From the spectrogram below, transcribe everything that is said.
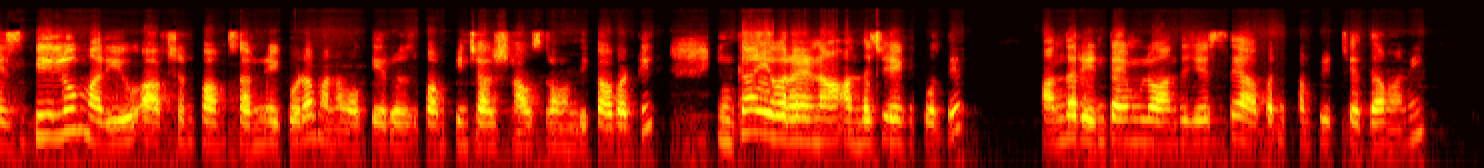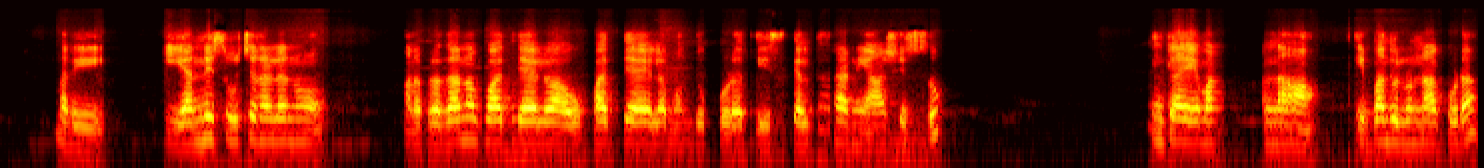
ఎస్బీలు మరియు ఆప్షన్ ఫామ్స్ అన్ని కూడా మనం ఒకే రోజు పంపించాల్సిన అవసరం ఉంది కాబట్టి ఇంకా ఎవరైనా అందజేయకపోతే అందరు ఇన్ టైంలో అందజేస్తే ఆ పని కంప్లీట్ చేద్దామని మరి ఈ అన్ని సూచనలను మన ప్రధాన ఉపాధ్యాయులు ఆ ఉపాధ్యాయుల ముందు కూడా తీసుకెళ్తారని ఆశిస్తూ ఇంకా ఏమన్నా ఇబ్బందులు ఉన్నా కూడా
